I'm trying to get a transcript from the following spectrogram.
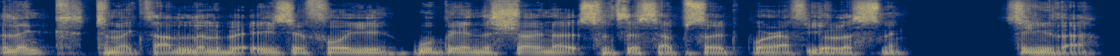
The link to make that a little bit easier for you will be in the show notes of this episode, wherever you're listening. See you there.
